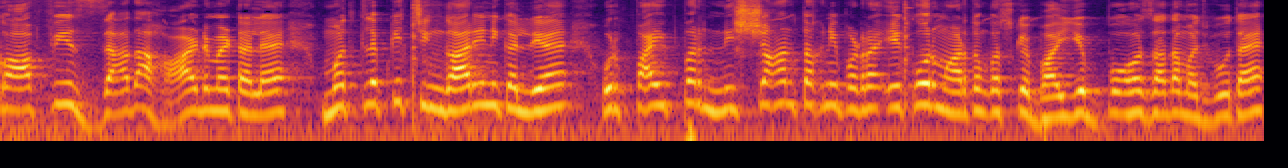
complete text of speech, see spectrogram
काफ़ी ज़्यादा हार्ड मेटल है। मतलब कि चिंगारी निकल रही है, और पाइप पर निशान तक नहीं पड़ रहा। एक और मारता हूँ कसके भाई, ये बहुत ज़्यादा मज़बूत है,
